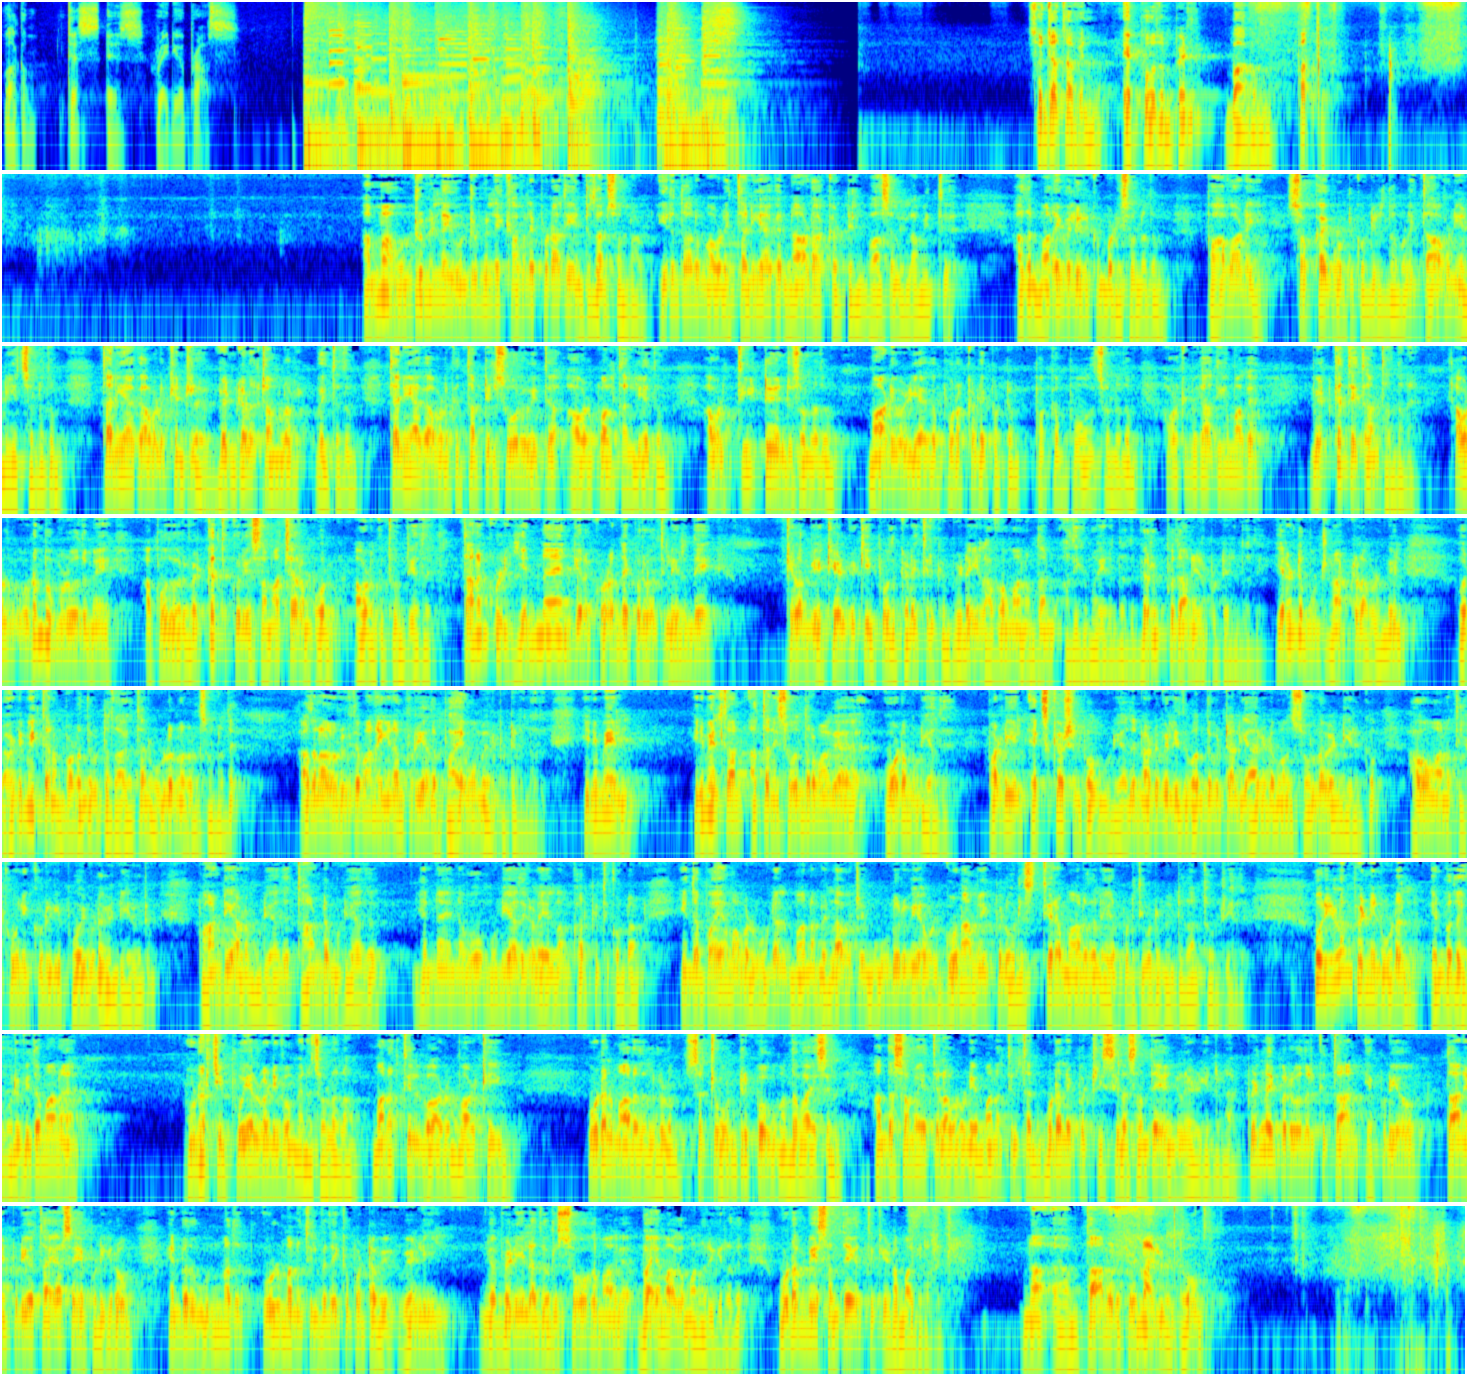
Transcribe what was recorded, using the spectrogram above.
Welcome this is radio பிராஸ் சுஜாதாவின் எப்போதும் பெண் பாகம் பத்து. அம்மா ஒன்றுமில்லை ஒன்றுமில்லை கவலைப்படாதே என்றுதான் சொன்னாள். இருந்தாலும் அவளை தனியாக நாடாக்கட்டில் வாசலில் அமைத்து அதன் மறைவில் இருக்கும்படி சொன்னதும் பாவாடை சொக்காய் போட்டுக் கொண்டிருந்தவளை தாவணி அணியச் சொன்னதும் தனியாக அவளுக்கென்று வெண்கல டம்ளர் வைத்ததும் தனியாக அவளுக்கு தட்டில் சோறு வைத்து அவள் பால் தள்ளியதும் அவள் தீட்டு என்று சொன்னதும் மாடி வழியாக புறக்கடைப்பட்ட பக்கம் போக சொன்னதும் அவளுக்கு மிக அதிகமாக வெட்கத்தை தான் தந்தன. அவள் உடம்பு முழுவதுமே அப்போது ஒரு வெட்கத்துக்குரிய சமாச்சாரம் போல் அவளுக்கு தோன்றியது. தனக்குள் என்ன என்கிற குழந்தை பருவத்திலிருந்தே கிளம்பிய கேள்விக்கு இப்போது கிடைத்திருக்கும் விடையில் அவமானம் தான் அதிகமாக இருந்தது வெறுப்பு தான் ஏற்பட்டிருந்தது. இரண்டு மூன்று நாட்கள் அவள் மேல் ஒரு அடிமைத்தனம் படர்ந்து விட்டதாகத்தான் உள்ளுணர்வு சொன்னது. அதனால் ஒரு விதமான இனம் புரியாத பயமும் ஏற்பட்டிருந்தது. இனிமேல் இனிமேல் தான் அத்தனை சுதந்திரமாக ஓட முடியாது. பள்ளியில் எக்ஸ்கர்ஷன் போக முடியாது. நடுவில் இது வந்துவிட்டால் யாரிடமாவது சொல்ல வேண்டியிருக்கும். அவமானத்தில் கூனி குறுகி போய்விட வேண்டியவரும் பாண்டி ஆட முடியாது தாண்ட முடியாது. என்ன என்னவோ முடியாதுகளை எல்லாம் கற்பித்து கொண்டாள் இந்த பயம் அவள் உடல் மனம் எல்லாவற்றையும் ஊடுருவி அவள் குண அமைப்பில் ஒரு ஸ்திர மாறுதலை ஏற்படுத்திவிடும் என்று தான் தோன்றியது. ஒரு இளம் பெண்ணின் உடல் என்பது ஒரு விதமான உணர்ச்சி புயல் வடிவம் என சொல்லலாம். மனத்தில் வாழும் வாழ்க்கையும் உடல் மாறுதல்களும் சற்று ஒன்றிப்போகும் அந்த வயசில் அந்த சமயத்தில் அவளுடைய மனத்தில் தன் உடலை பற்றி சில சந்தேகங்கள் எழுகின்றன. பிள்ளை பெறுவதற்கு தான் எப்படியோ தான் எப்படியோ தயார் செய்யப்படுகிறோம் என்பது உண்மத உள்மனத்தில் விதைக்கப்பட்ட வேளையில் வெளியில் அது ஒரு சோகமாக பயமாக மலர்கிறது. உடம்பே சந்தேகத்துக்கு இடமாகிறது. நான் தான் ஒரு பெண்ணாகிவிட்டோம்.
